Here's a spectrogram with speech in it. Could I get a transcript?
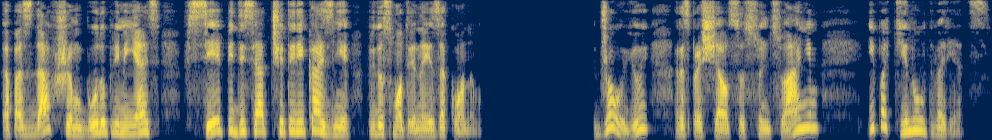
К опоздавшим буду применять все 54 казни, предусмотренные законом. Джоу Юй распрощался с Сунь Цуанем и покинул дворец.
